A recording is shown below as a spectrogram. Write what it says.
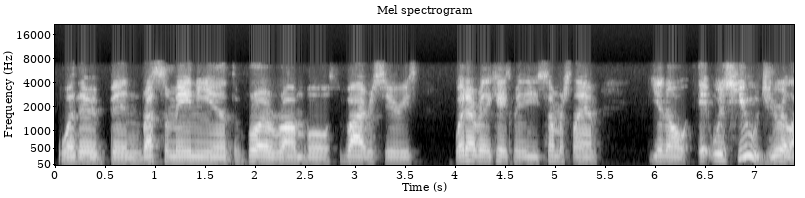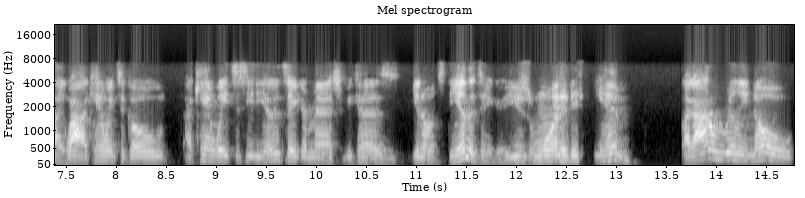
whether it been WrestleMania, the Royal Rumble, Survivor Series, whatever the case may be, SummerSlam, you know, it was huge. You were like, wow, I can't wait to go. I can't wait to see the Undertaker match because you know it's the Undertaker. You just wanted to see him. Like I don't really know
